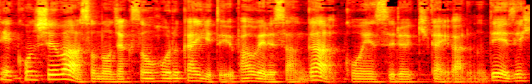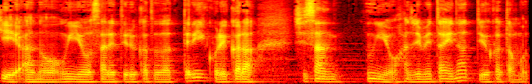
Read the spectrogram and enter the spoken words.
で、今週はそのジャクソンホール会議というパウエルさんが講演する機会があるので、ぜひあの運用されている方だったり、これから資産運用を始めたいなっていう方も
